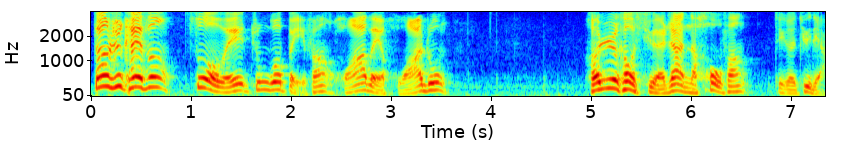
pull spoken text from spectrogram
当时，开封作为中国北方华北、华中和日寇血战的后方这个据点，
